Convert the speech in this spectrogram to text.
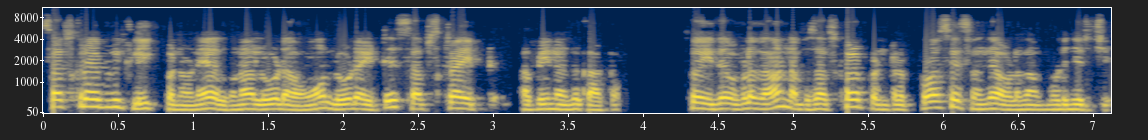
சப்ஸ்கிரைப் கிளிக் பண்ணோடனே அதுக்கு லோட் ஆகும். லோட் ஆகிட்டு சப்ஸ்கிரைப் அப்படின்னு வந்து காட்டும். ஸோ இது அவ்வளோதான் நம்ம சப்ஸ்கிரைப் பண்ணுற ப்ராசஸ் வந்து அவ்வளோதான் முடிஞ்சிருச்சு.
